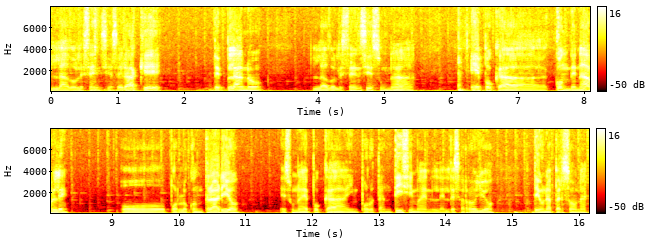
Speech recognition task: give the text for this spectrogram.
la adolescencia? ¿Será que de plano la adolescencia es una época condenable o por lo contrario es una época importantísima en el desarrollo de una persona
